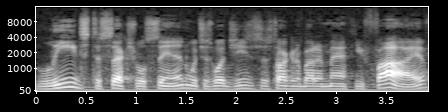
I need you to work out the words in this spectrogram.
leads to sexual sin, which is what Jesus is talking about in Matthew 5.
